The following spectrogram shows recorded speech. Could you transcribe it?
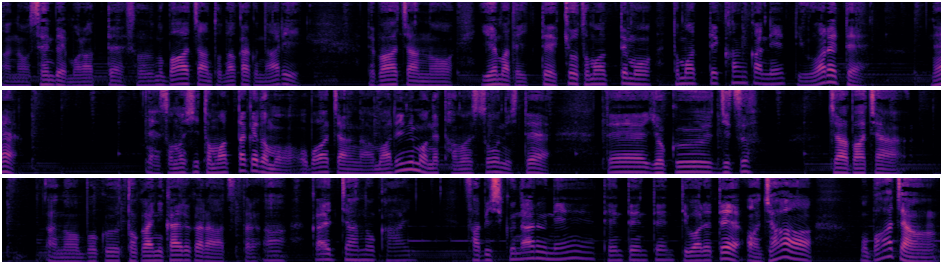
あのせんべいもらってそのばあちゃんと仲良くなりでばあちゃんの家まで行って今日泊まっても泊まってかんかねって言われてね。ねその日泊まったけどもおばあちゃんがあまりにもね楽しそうにしてで翌日じゃあばあちゃんあの僕都会に帰るからっつったらあ帰っちゃうのかい。寂しくなるね。てんてんてんって言われてあじゃあもうばあちゃん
